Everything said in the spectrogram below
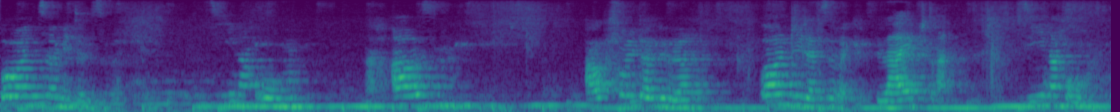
und zur Mitte zurück. Zieh nach oben, nach außen, auf Schulterhöhe und wieder zurück. Bleib dran. Zieh nach oben,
